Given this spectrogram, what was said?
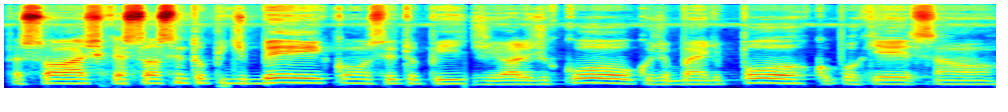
O pessoal acha que é só se entupir de bacon, se entupir de óleo de coco, de banha de porco, porque são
